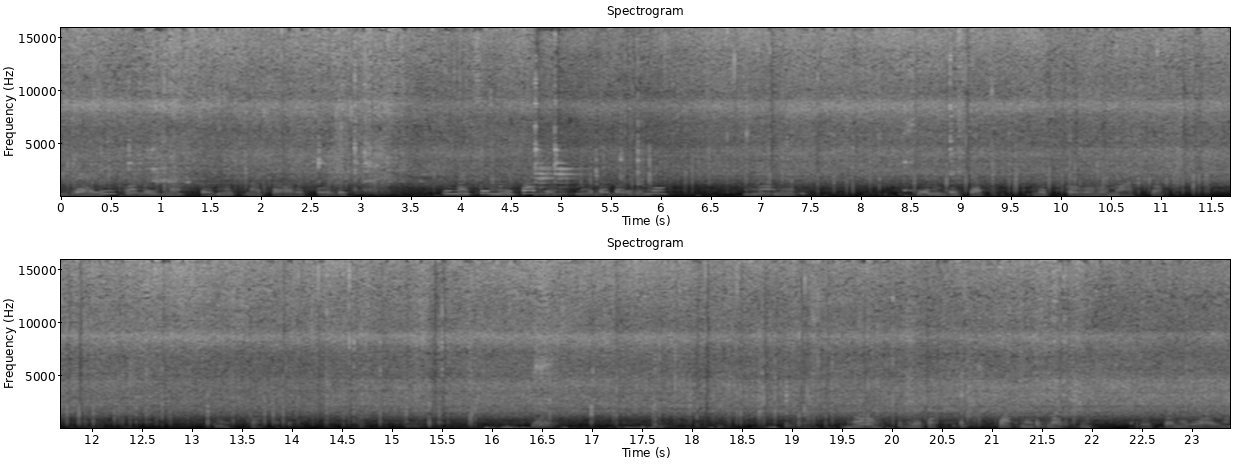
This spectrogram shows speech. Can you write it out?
Вже олійка видно, що з них почала виходити. І на цьому етапі ми додаємо грамів 70 вершкового масла. Ось так. О, вже так пахне смачно. Просто нереально.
